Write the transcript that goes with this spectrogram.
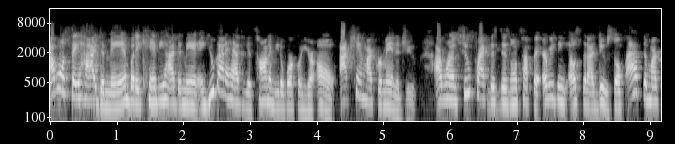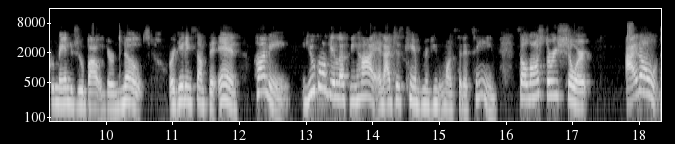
I won't say high demand, but it can be high demand and you got to have the autonomy to work on your own. I can't micromanage you. I run two practices Mhm. on top of everything else that I do. So if I have to micromanage you about your notes or getting something in, honey, you're going to get left behind and I just can't bring you onto the team. So long story short, I don't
